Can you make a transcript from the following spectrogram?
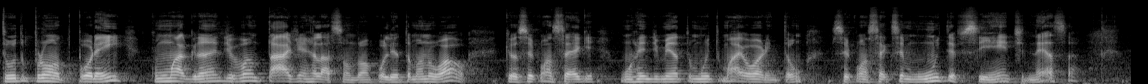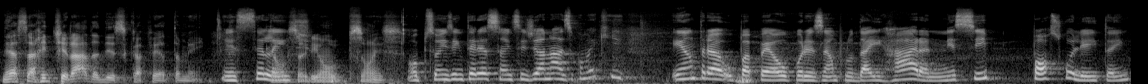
tudo pronto. Porém, com uma grande vantagem em relação a uma colheita manual, que você consegue um rendimento muito maior. Então, você consegue ser muito eficiente nessa nessa retirada desse café também. Excelente. Então, seriam opções. Opções interessantes. E, Gianazzi, como é que entra o papel, por exemplo, da Ihara nesse pós-colheita, hein?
